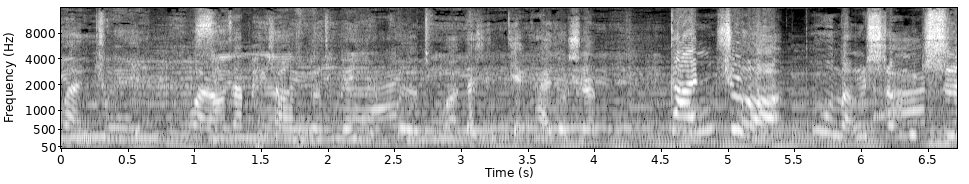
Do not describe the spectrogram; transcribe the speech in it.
万注意。哇，然后再配上一个特别隐晦的图啊，但是你点开就是甘蔗不能生吃，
